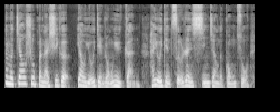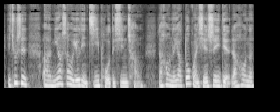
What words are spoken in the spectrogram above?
那么教书本来是一个要有一点荣誉感，还有一点责任心这样的工作，也就是呃，你要稍微有点鸡婆的心肠，然后呢，要多管闲事一点，然后呢，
